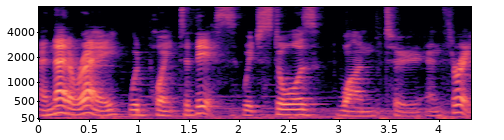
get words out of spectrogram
And that array would point to this, which stores 1, 2, and 3.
